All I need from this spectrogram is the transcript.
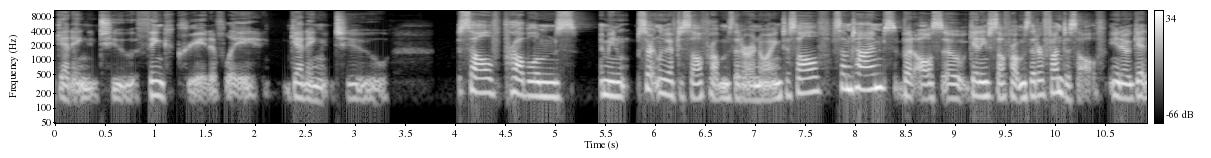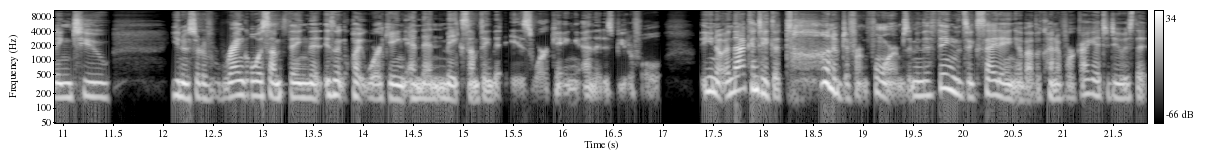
getting to think creatively, getting to solve problems. I mean, certainly we have to solve problems that are annoying to solve sometimes, but also getting to solve problems that are fun to solve, you know, getting to you know, sort of wrangle with something that isn't quite working and then make something that is working and that is beautiful. You know, and that can take a ton of different forms. I mean, the thing that's exciting about the kind of work I get to do is that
